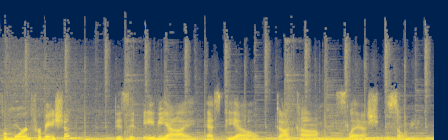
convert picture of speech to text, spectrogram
For more information, visit avispl.com slash Sony.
